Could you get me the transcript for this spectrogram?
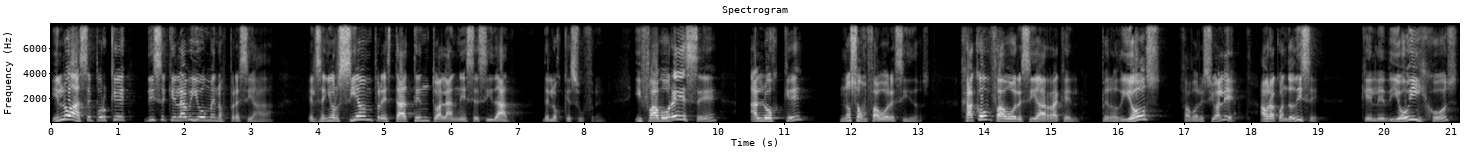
Y lo hace porque dice que la vio menospreciada. El Señor siempre está atento a la necesidad de los que sufren y favorece a los que no son favorecidos. Jacob favorecía a Raquel, pero Dios favoreció a Lea. Ahora, cuando dice que le dio hijos,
